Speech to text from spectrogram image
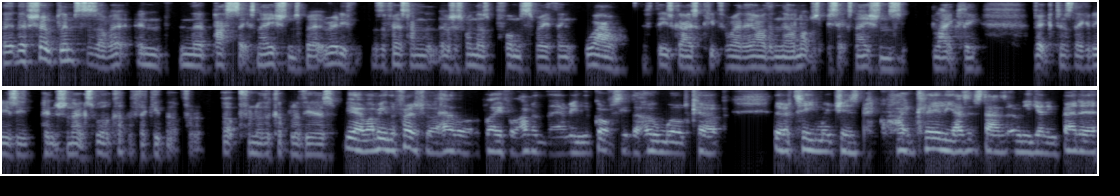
They, have showed glimpses of it in, in the past Six Nations, but it really was the first time that there was just one of those performances where you think, wow, if these guys keep the way they are, then they'll not just be Six Nations likely victors. They could easily pinch the next World Cup if they keep up for up for another couple of years. Yeah, well, I mean, the French got a hell of a lot to play for, haven't they? I mean, they've got obviously the home World Cup. They're a team which is quite clearly, as it stands, only getting better.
